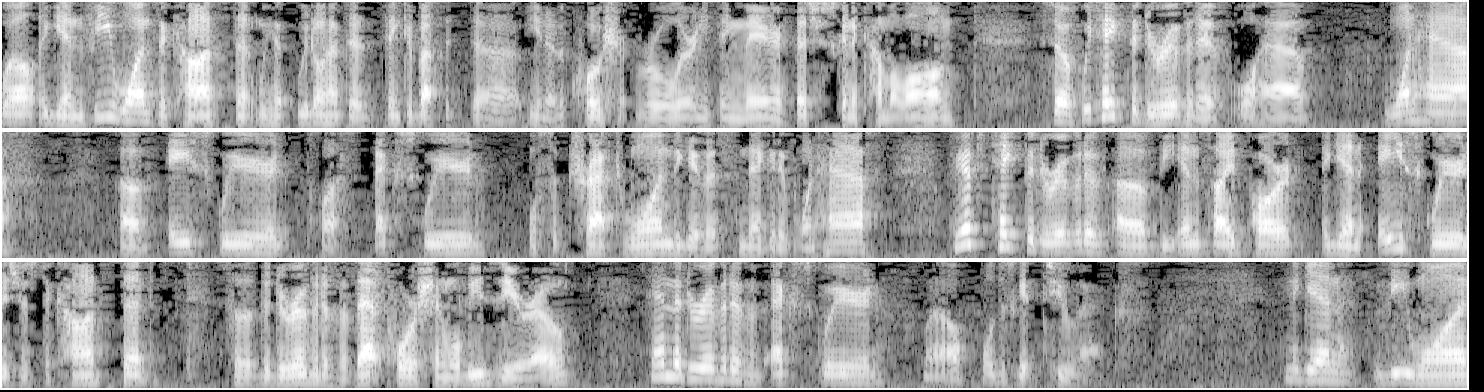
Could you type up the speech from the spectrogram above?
well, again, v1 is a constant. We, we don't have to think about the, uh, you know, the quotient rule or anything there. That's just going to come along. So if we take the derivative, we'll have 1 half of a squared plus x squared. We'll subtract 1 to give us negative 1 half. We have to take the derivative of the inside part. Again, a squared is just a constant, so the derivative of that portion will be 0. And the derivative of x squared, well, we'll just get 2x. And again, v1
